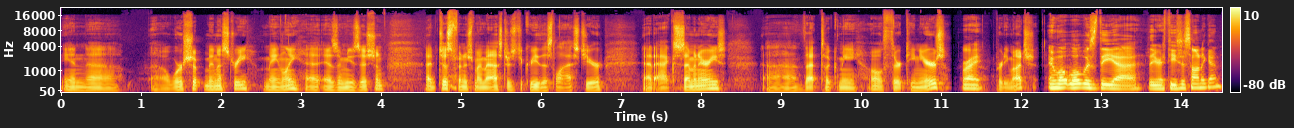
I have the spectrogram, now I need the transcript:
in uh, uh, worship ministry, mainly as a musician. I just finished my master's degree this last year at ACTS Seminaries. Uh, that took me, oh, 13 years, Right. pretty much. And what what was the uh, the, your thesis on again?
